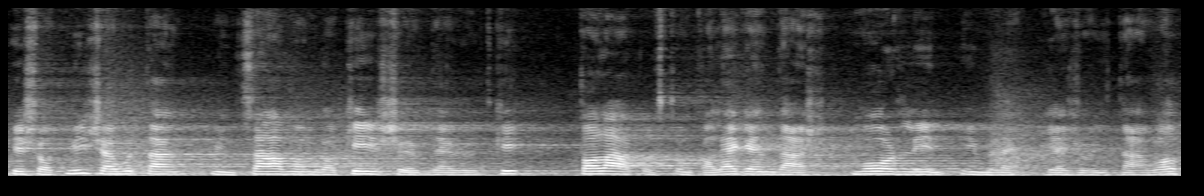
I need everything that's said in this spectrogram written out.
és ott Mise után, mint számomra később derült ki, találkoztunk a legendás Morlin Imre jezsuitával,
